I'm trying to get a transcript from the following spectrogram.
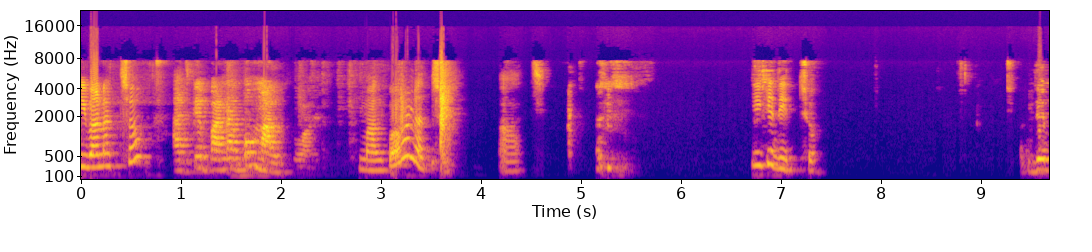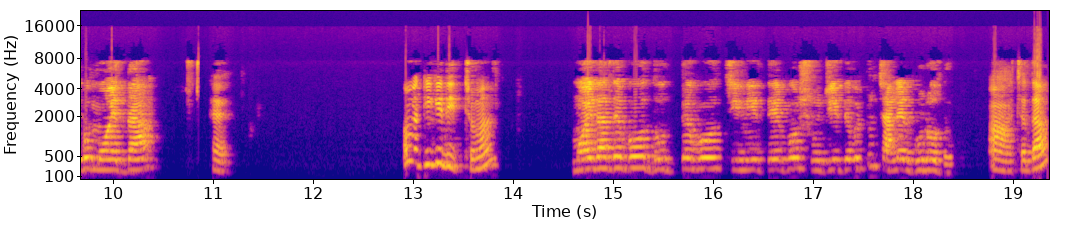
কি বানাচ্ছ? আজকে বানাবো মালপোয়া। মালপোয়া বানাচ্ছ? আচ্ছা। কি কি দিচ্ছ? দেবো ময়দা। হ্যাঁ। আমার কি কি দিচ্ছ মা? ময়দা দেবো দুধ দেবো চিনি দেবো সুজি দেবো একটু চালের গুঁড়ো দেবো। আচ্ছা দাও।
